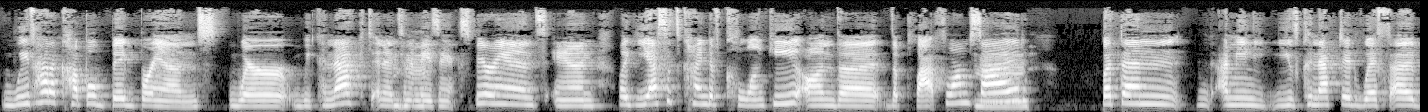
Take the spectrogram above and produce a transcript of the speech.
we've had a couple big brands where we connect and it's mm-hmm. an amazing experience and like yes it's kind of clunky on the the platform side mm. but then I mean you've connected with a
